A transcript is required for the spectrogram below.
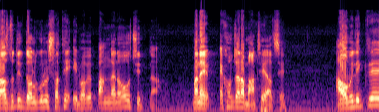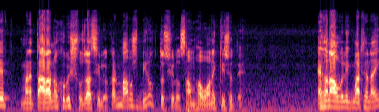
রাজনৈতিক দলগুলোর সাথে এভাবে পাঙ্গা নেওয়া উচিত না। মানে এখন যারা মাঠে আছে, আওয়ামী লীগকে মানে তাড়ানো খুবই সোজা ছিল, কারণ মানুষ বিরক্ত ছিল সম্ভব অনেক কিছুতে। এখন আওয়ামী লীগ মাঠে নাই।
